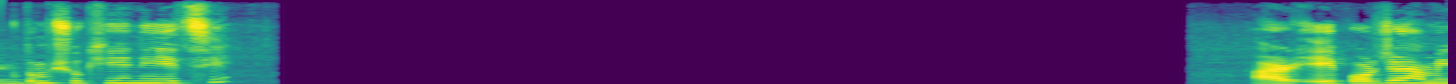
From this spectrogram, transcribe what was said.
একদম শুকিয়ে নিয়েছি। আর এই পর্যায়ে আমি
